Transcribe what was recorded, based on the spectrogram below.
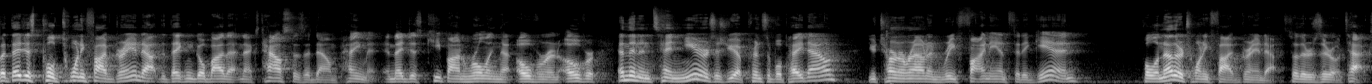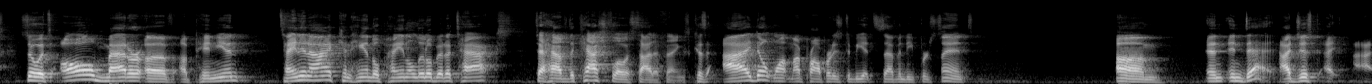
But they just pulled 25 grand out that they can go buy that next house as a down payment. And they just keep on rolling that over and over. And then in 10 years, as you have principal pay down, you turn around and refinance it again, pull another 25 grand out. So there's zero tax. So it's all matter of opinion. Tane and I can handle paying a little bit of tax to have the cash flow side of things because I don't want my properties to be at 70% um, and in debt. I just, I, I,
